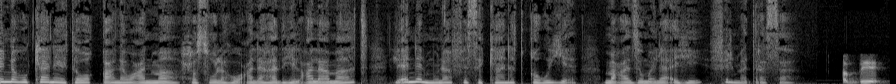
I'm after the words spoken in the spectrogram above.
إنه كان يتوقع نوعا ما حصوله على هذه العلامات لأن المنافسة كانت قوية مع زملائه في المدرسة A bit,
